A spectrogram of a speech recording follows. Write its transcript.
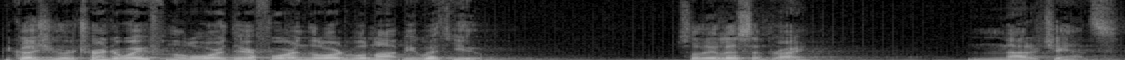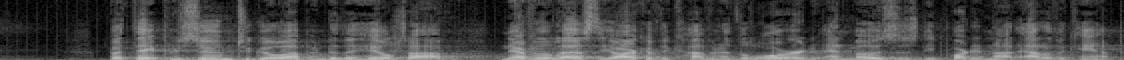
Because you are turned away from the Lord, therefore, and the Lord will not be with you. So they listened, right? Not a chance. But they presumed to go up into the hilltop. Nevertheless, the ark of the covenant of the Lord and Moses departed not out of the camp.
